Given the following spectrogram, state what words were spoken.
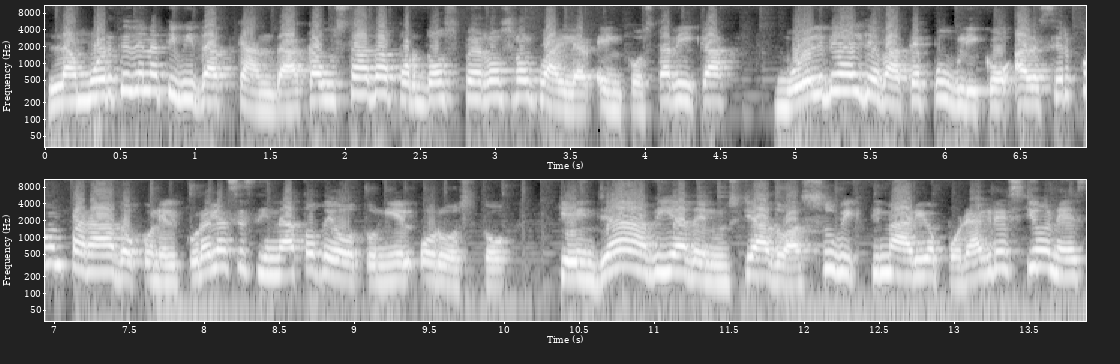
La muerte de Natividad Canda, causada por dos perros Rottweiler en Costa Rica, vuelve al debate público al ser comparado con el cruel asesinato de Otoniel Orozco, quien ya había denunciado a su victimario por agresiones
